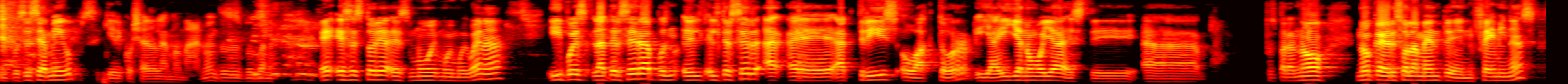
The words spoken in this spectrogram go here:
y pues ese amigo pues, se quiere cochar a la mamá, ¿no? Entonces, pues bueno, e- esa historia es muy, muy, muy buena. Y pues la tercera, pues el, el tercer eh, actriz o actor, y ahí ya no voy a, este, a, pues para no, no caer solamente en féminas,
